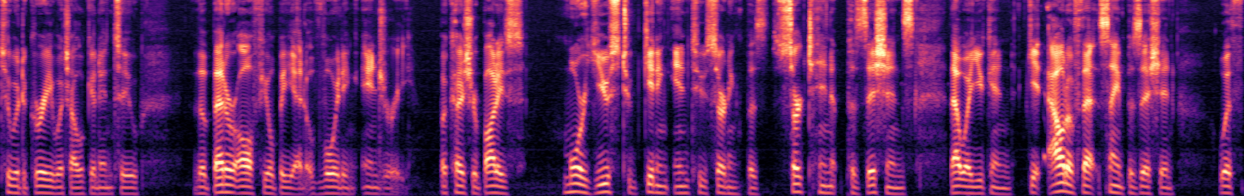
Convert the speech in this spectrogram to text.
to a degree, which I will get into, the better off you'll be at avoiding injury because your body's more used to getting into certain certain positions that way you can get out of that same position with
